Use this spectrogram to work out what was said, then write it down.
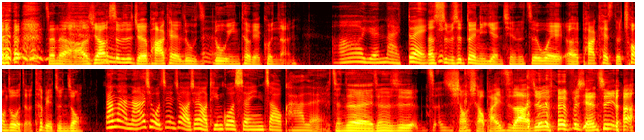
真的好，需要是不是觉得 p a r k 录录音特别困难？哦，原来对。那是不是对你眼前的这位呃 Podcast 的创作者特别尊重？当然啦，而且我之前就好像有听过声音照咖嘞，真的真的是小小牌子啦，就是不嫌弃啦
